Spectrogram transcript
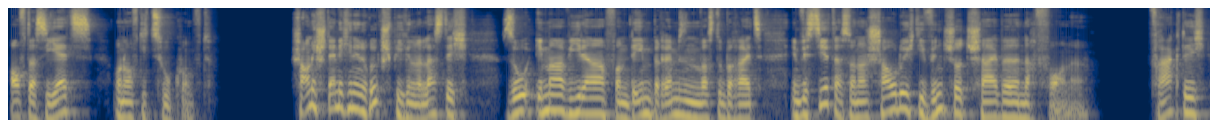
auf das Jetzt und auf die Zukunft. Schau nicht ständig in den Rückspiegel und lass dich so immer wieder von dem bremsen, was du bereits investiert hast, sondern schau durch die Windschutzscheibe nach vorne. Frag dich,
